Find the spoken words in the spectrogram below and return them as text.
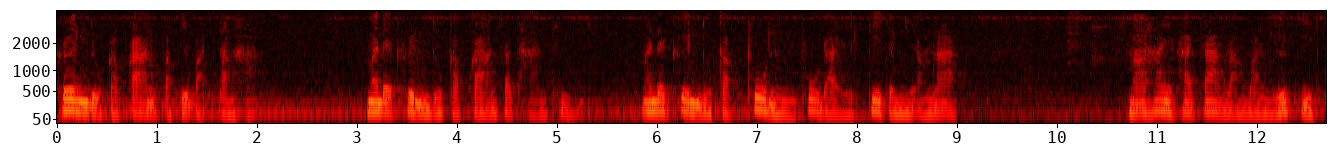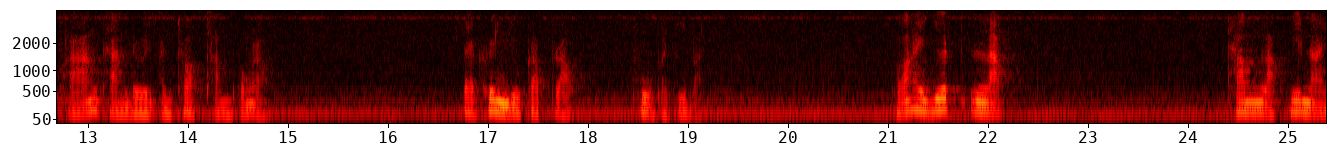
ขึ้นอยู่กับการปฏิบัติต่างหากไม่ได้ขึ้นอยู่กับการสถานที่ ไม่ได้ขึ้นอยู่กับผู้หนึ่งผู้ใดที่จะมีอำนาจ มาให้ค่าจ้างรางวัลหรือกีดขวางทางเดินอันชอบธรรมของเรา แต่ขึ้นอยู่กับเราผู้ปฏิบัติ ขอให้ยึดหลักทำหลักวินัย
